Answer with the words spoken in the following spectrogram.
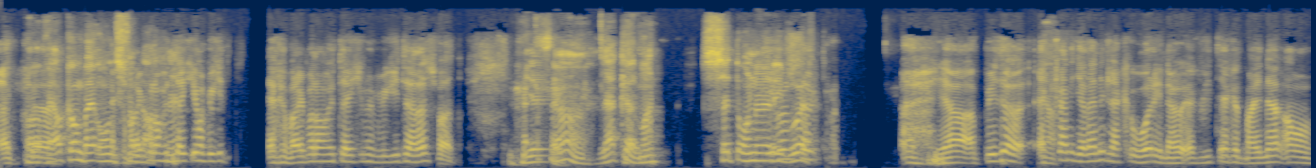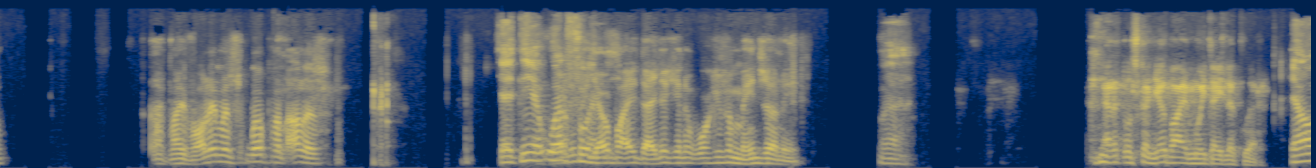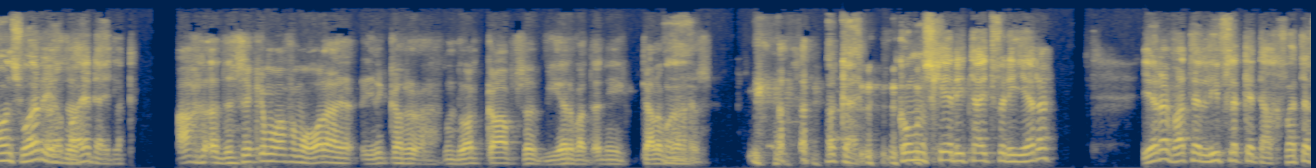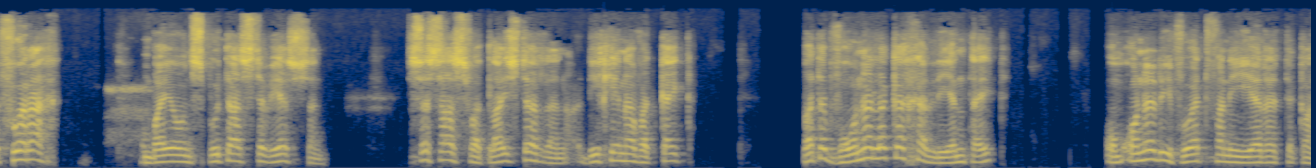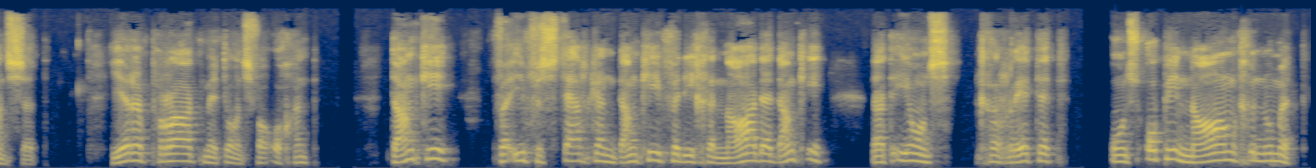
ek oh, welkom by ons vandag. Ek nog 'n tydjie om 'n bietjie ek gebruik maar nog 'n tydjie om 'n bietjie te rus wat. Ja, lekker man. Sit onder die woord. Uh, ja, Pieter, ek ja. kan julle nie lekker hoor nie nou. Ek weet ek het myne al my volume is oop van alles. Jy het nie 'n oorfoon nie. Jou baie duidelik jy 'n oogie vir mense nie. Ja. Ja, ons kan jou baie mooi duidelik hoor. Ja, ons hoor jou baie duidelik. Ag, dis seker maar van môre hierdie Noord-Kaap se weer wat in die telefoon is. OK. Kom ons gee die tyd vir die Here. Here, wat 'n lieflike dag, wat 'n voorreg om by ons boetas te wees en sissas wat luister en diegene wat kyk Wat 'n wonderlike geleentheid om onder die woord van die Here te kan sit. Here praat met ons vanoggend. Dankie vir u versterking, dankie vir die genade, dankie dat u ons gered het, ons op u naam genoem het.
